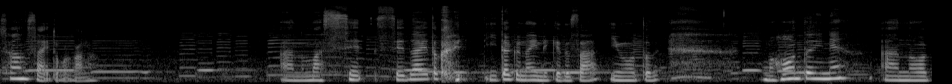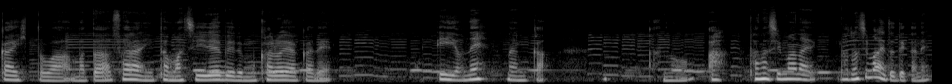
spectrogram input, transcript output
3歳とかかな。あのまあ世代とか言いたくないんだけどさ妹で、まあ、本当にねあの若い人はまたさらに魂レベルも軽やかでいいよね。なんかあのあ楽しまない楽しまないとっていうかね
